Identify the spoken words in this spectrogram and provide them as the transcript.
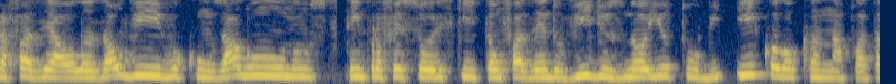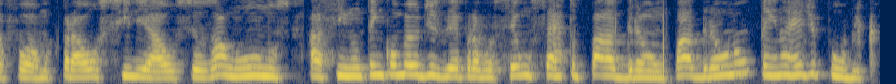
para fazer aulas ao vivo com os alunos. Tem professores que estão fazendo vídeos no YouTube e colocando na plataforma para auxiliar os seus alunos. Assim, não tem como eu dizer para você um certo padrão. Padrão não tem na rede pública.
